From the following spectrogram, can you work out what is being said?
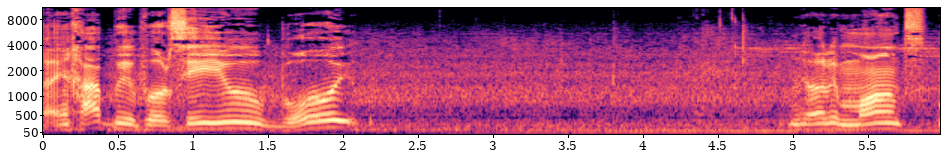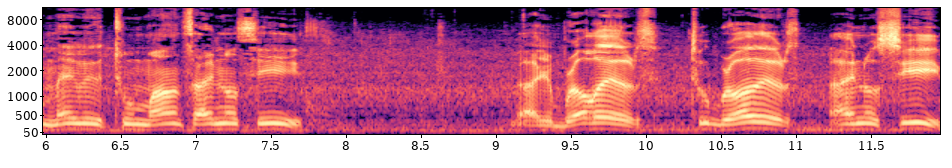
I'm happy for see you, boy. Nearly months, maybe two months, I no see. Your brothers, two brothers, I no see.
